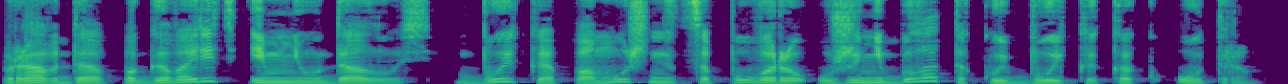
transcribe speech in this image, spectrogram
Правда, поговорить им не удалось. Бойкая помощница повара уже не была такой бойкой, как утром.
